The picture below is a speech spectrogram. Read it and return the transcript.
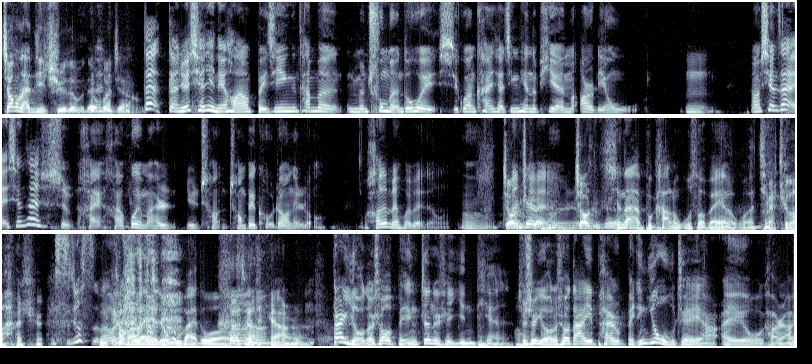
江南地区，对不对？会这样。但感觉前几年好像北京他们你们出门都会习惯看一下今天的 PM 二点五，嗯，然后现在现在是还还会吗？还是常常备口罩那种？好久没回北京了，嗯，教主任，教主任，现在不看了，无所谓了，我这这是 死就死吧，你看完了也就五百多，就这样了。但是有的时候北京真的是阴天，就是有的时候大家一拍，北京又这样，哎呦我靠，然后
